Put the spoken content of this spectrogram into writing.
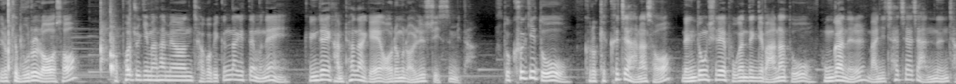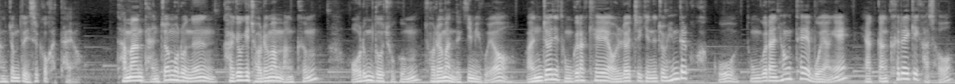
이렇게 물을 넣어서 덮어주기만 하면 작업이 끝나기 때문에 굉장히 간편하게 얼음을 얼릴 수 있습니다. 또 크기도 그렇게 크지 않아서 냉동실에 보관된 게 많아도 공간을 많이 차지하지 않는 장점도 있을 것 같아요. 다만 단점으로는 가격이 저렴한 만큼 얼음도 조금 저렴한 느낌이고요. 완전히 동그랗게 얼려지기는 좀 힘들 것 같고 동그란 형태의 모양에 약간 크랙이 가서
